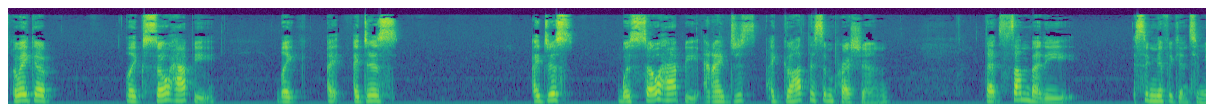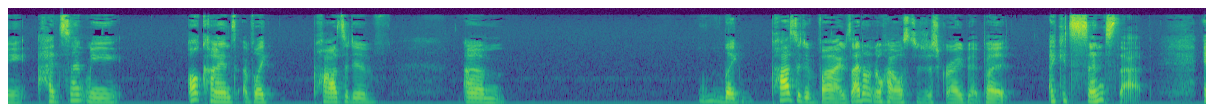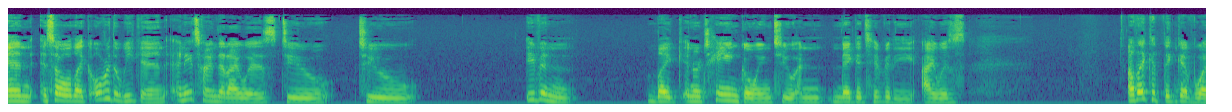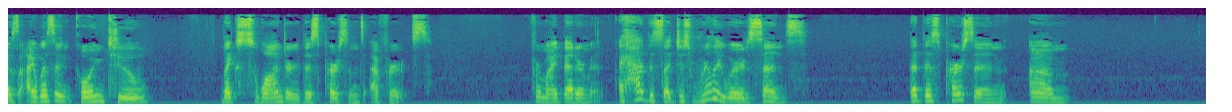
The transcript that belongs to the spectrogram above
I wake up like so happy. Like I I just I just was so happy and I just I got this impression that somebody significant to me had sent me all kinds of like positive um like positive vibes. I don't know how else to describe it but i could sense that. And and so like over the weekend anytime that i was to to even like entertain going to a negativity i was all I could think of was I wasn't going to like squander this person's efforts for my betterment. I had this like just really weird sense that this person um,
